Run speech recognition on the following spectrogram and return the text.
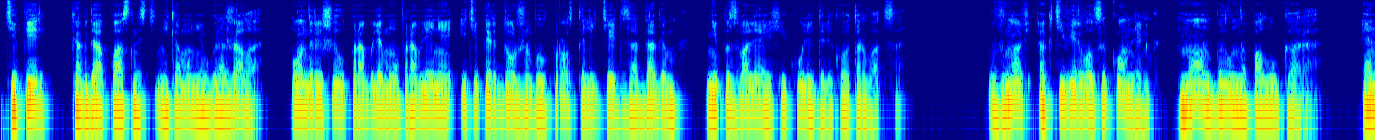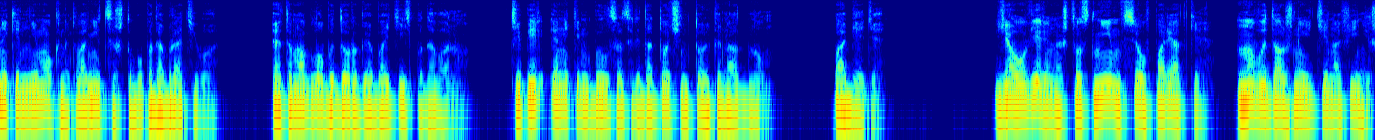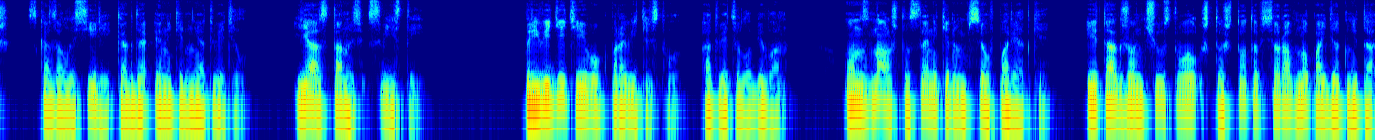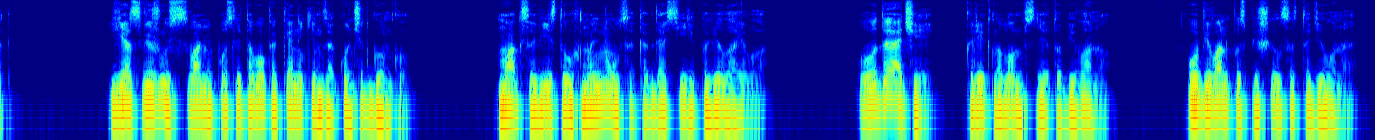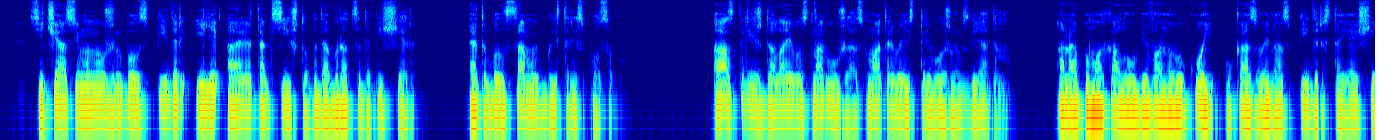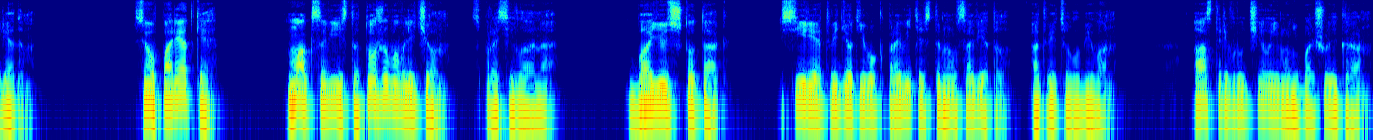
Теперь, когда опасность никому не угрожала, он решил проблему управления и теперь должен был просто лететь за Дагом, не позволяя Хикуле далеко оторваться. Вновь активировался комлинг, но он был на полу кара. Энакин не мог наклониться, чтобы подобрать его. Это могло бы дорого обойтись подавану. Теперь Энакин был сосредоточен только на одном – победе. «Я уверена, что с ним все в порядке, но вы должны идти на финиш», – сказала Сири, когда Энакин не ответил. «Я останусь с Вистой». «Приведите его к правительству», – ответил Убиван. Он знал, что с Энакином все в порядке. И также он чувствовал, что что-то все равно пойдет не так. Я свяжусь с вами после того, как Энакин закончит гонку». Макса Виста ухмыльнулся, когда Сири повела его. «Удачи!» — крикнул он вслед Оби-Вану. Оби-Ван поспешил со стадиона. Сейчас ему нужен был спидер или аэротакси, чтобы добраться до пещер. Это был самый быстрый способ. Астри ждала его снаружи, осматриваясь тревожным взглядом. Она помахала Оби-Вану рукой, указывая на спидер, стоящий рядом. «Все в порядке?» Макса Виста тоже вовлечен?» – спросила она. «Боюсь, что так. Сирия отведет его к правительственному совету», – ответил Убиван. Астри вручила ему небольшой экран.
